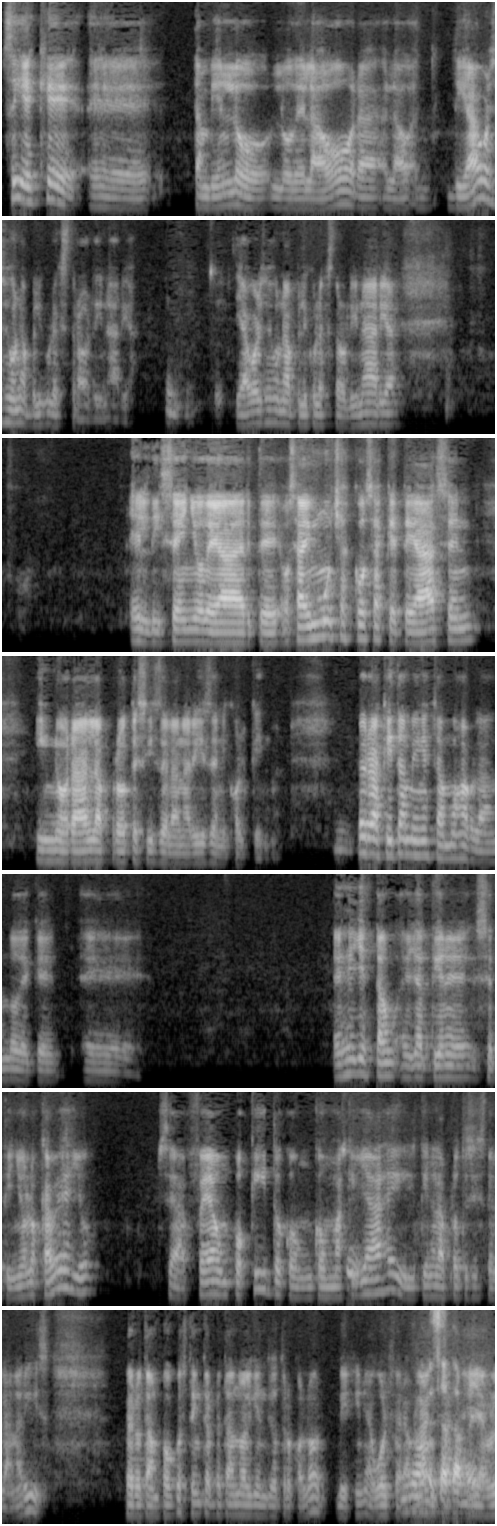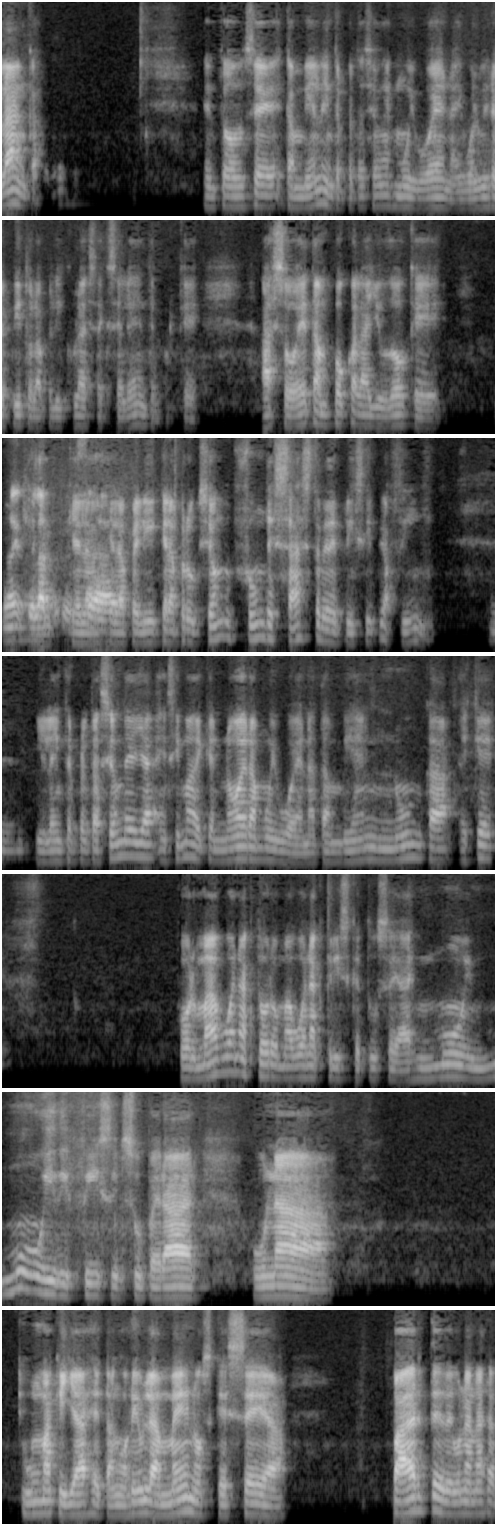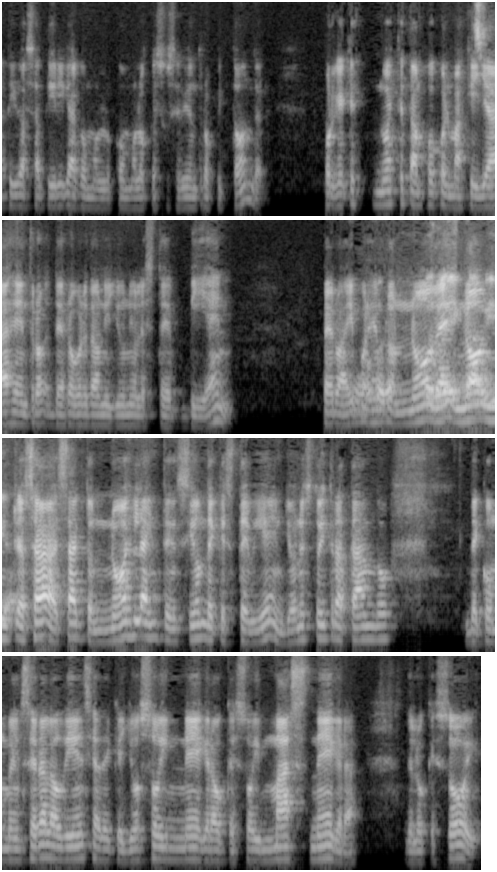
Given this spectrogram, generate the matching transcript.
Sí, es que... Eh, también lo, lo, de la hora, la, The Hours es una película extraordinaria. The Hours es una película extraordinaria. El diseño de arte, o sea, hay muchas cosas que te hacen ignorar la prótesis de la nariz de Nicole Kidman. Pero aquí también estamos hablando de que eh, ella, está, ella tiene, se tiñó los cabellos, se afea un poquito con, con maquillaje y tiene la prótesis de la nariz. Pero tampoco está interpretando a alguien de otro color. Virginia Woolf era blanca, ella es blanca. Entonces, también la interpretación es muy buena. Y vuelvo y repito, la película es excelente porque a Zoe tampoco le ayudó que, que, la, que, la, que la producción fue un desastre de principio a fin. Y la interpretación de ella, encima de que no era muy buena, también nunca, es que por más buen actor o más buena actriz que tú seas, es muy, muy difícil superar una, un maquillaje tan horrible a menos que sea parte de una narrativa satírica como como lo que sucedió en Tropic Thunder. Porque no es que tampoco el maquillaje de Robert Downey Jr. esté bien. Pero ahí, por ejemplo, no, no, o sea, exacto, no es la intención de que esté bien. Yo no estoy tratando de convencer a la audiencia de que yo soy negra o que soy más negra de lo que soy.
